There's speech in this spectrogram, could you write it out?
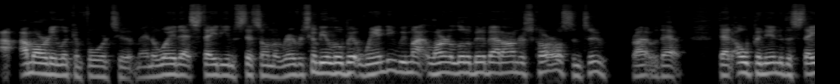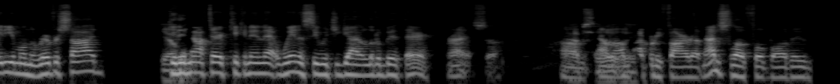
I, am already looking forward to it, man. The way that stadium sits on the river, it's going to be a little bit windy. We might learn a little bit about Anders Carlson too, right? With that that open end of the stadium on the riverside, yep. get him out there kicking in that wind and see what you got a little bit there, right? So, um, I'm, I'm, I'm, pretty fired up. And I just love football, dude.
